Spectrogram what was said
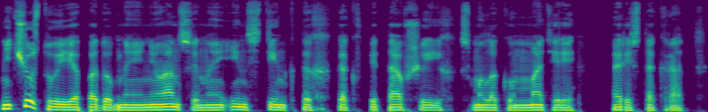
Не чувствую я подобные нюансы на инстинктах, как впитавший их с молоком матери – аристократ.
